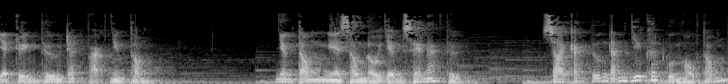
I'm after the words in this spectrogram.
Và truyền thư trách phạt Nhân Tông. Nhân Tông nghe xong nổi giận xé nát thư. Sai các tướng đánh giết hết quân hộ Tống.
